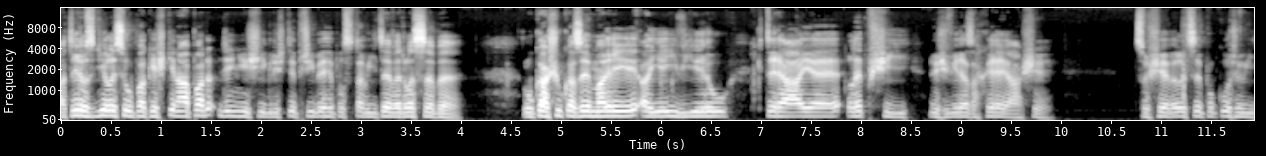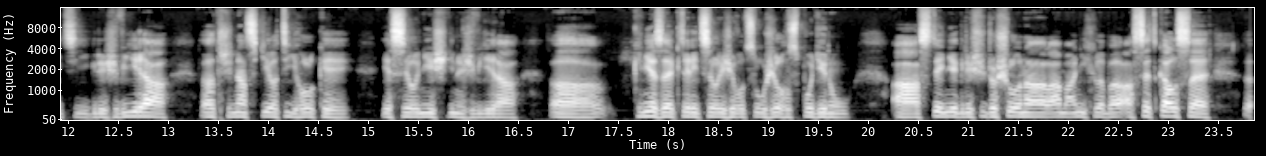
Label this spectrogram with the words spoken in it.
A ty rozdíly jsou pak ještě nápadnější, když ty příběhy postavíte vedle sebe. Lukáš ukazuje Marii a její víru, která je lepší než víra Zachariáše. Což je velice pokořující, když víra 13-letý holky je silnější než víra eh, kněze, který celý život sloužil hospodinu. A stejně, když došlo na lámání chleba a setkal se eh,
